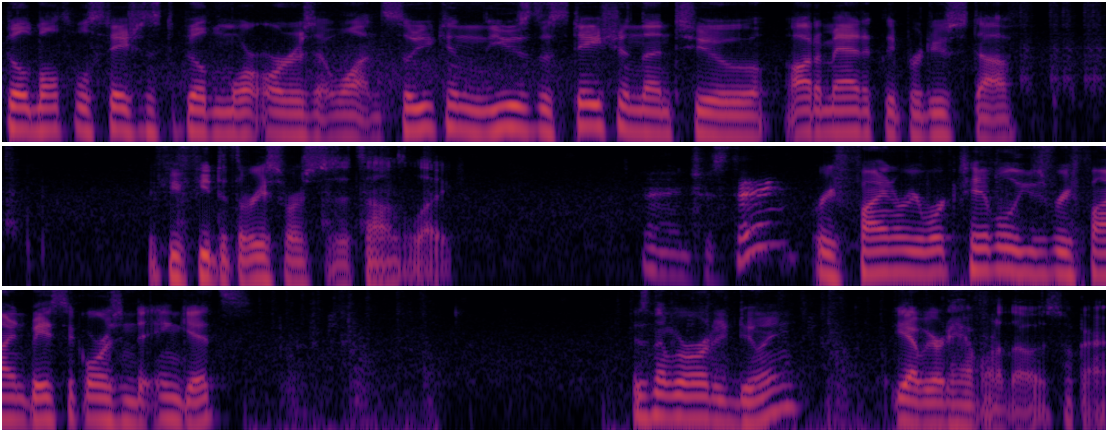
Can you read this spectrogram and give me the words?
Build multiple stations to build more orders at once. So you can use the station then to automatically produce stuff. If you feed it the resources, it sounds like. Interesting. Refinery work table, use refined basic ores into ingots. Isn't that what we're already doing? Yeah, we already have one of those. Okay.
